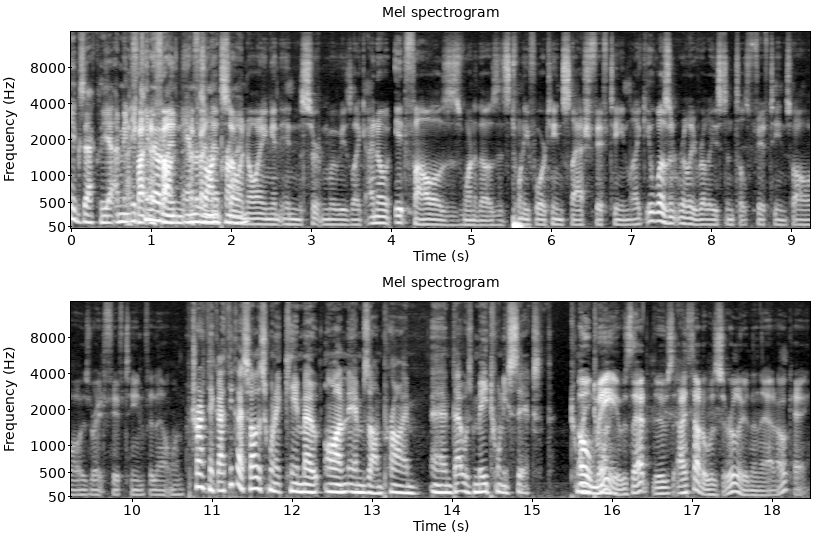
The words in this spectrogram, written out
Exactly. Yeah. I mean, I it find, came out find, on Amazon I find that Prime. so annoying in, in certain movies. Like I know It Follows is one of those. It's 2014 slash 15. Like it wasn't really released until 15, so I'll always write 15 for that one. I'm trying to think. I think I saw this when it came out on Amazon Prime, and that was May 26th. Oh, May. It was that. It was. I thought it was earlier than that. Okay.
